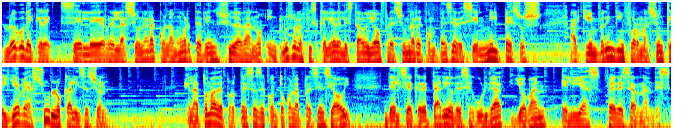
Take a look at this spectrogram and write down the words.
luego de que se le relacionara con la muerte de un ciudadano, incluso la Fiscalía del Estado ya ofreció una recompensa de 100 mil pesos a quien brinde información que lleve a su localización. En la toma de protestas se contó con la presencia hoy del secretario de Seguridad, Giovanni Elías Pérez Hernández.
